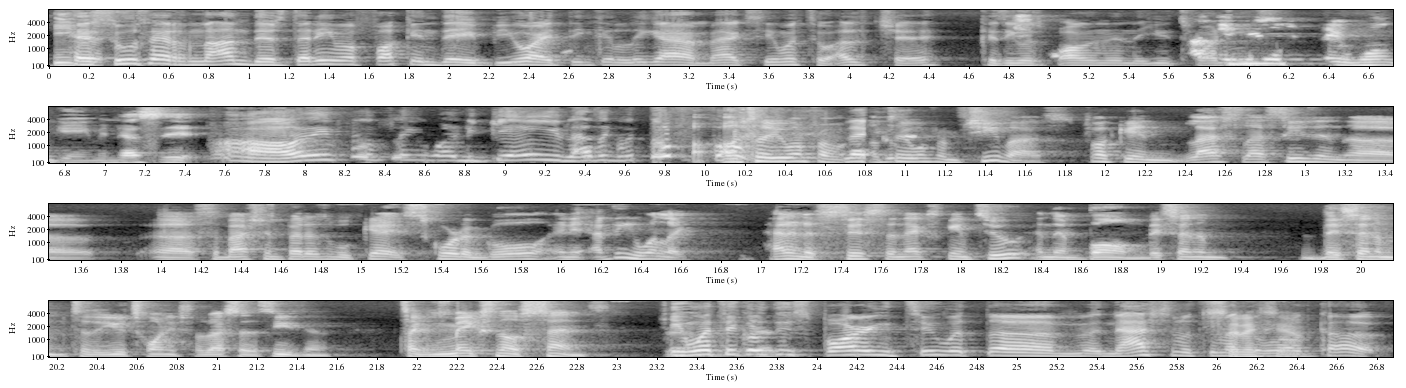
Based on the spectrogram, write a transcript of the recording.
he- Jesus Hernandez didn't even fucking debut. I think in Liga MX. He went to Elche because he was balling in the I think U20s. he only played one game, and that's it. Oh, they full played one game. I was like, what the fuck? I'll tell you one from Like- I'll tell you one from Chivas. Fucking last last season, uh, uh, Sebastian Perez Bouquet scored a goal, and I think he went like had an assist the next game too, and then boom, they sent him they sent him to the U twenties for the rest of the season. It's like makes no sense. He went to go do sparring too with the national team at the Selección. World Cup.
